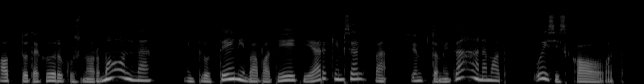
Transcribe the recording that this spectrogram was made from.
hattude kõrgus normaalne ning gluteenivaba dieedi järgimisel vä-, sümptomid vähenevad või siis kaovad.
